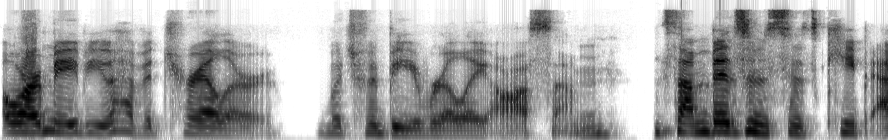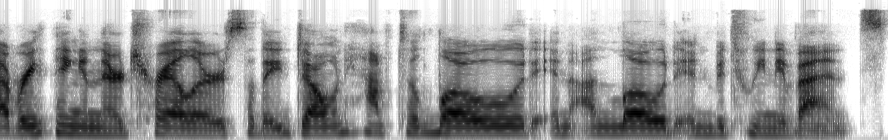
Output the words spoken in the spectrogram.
or maybe you have a trailer, which would be really awesome. Some businesses keep everything in their trailers so they don't have to load and unload in between events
